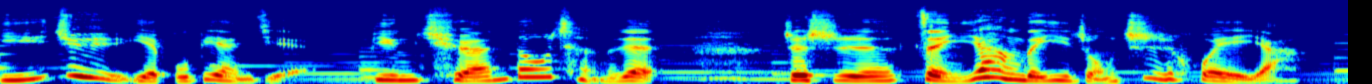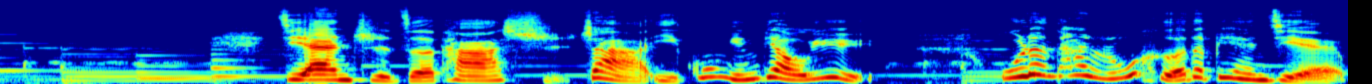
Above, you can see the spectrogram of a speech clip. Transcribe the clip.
一句也不辩解，并全都承认，这是怎样的一种智慧呀？姬安指责他使诈以沽名钓誉。无论他如何的辩解，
